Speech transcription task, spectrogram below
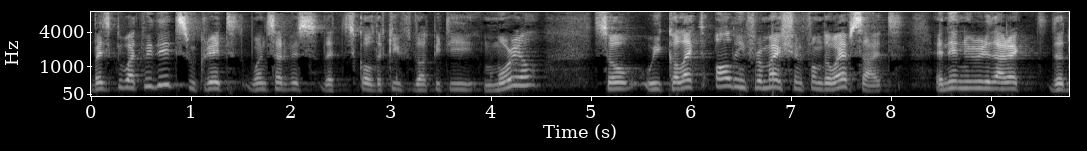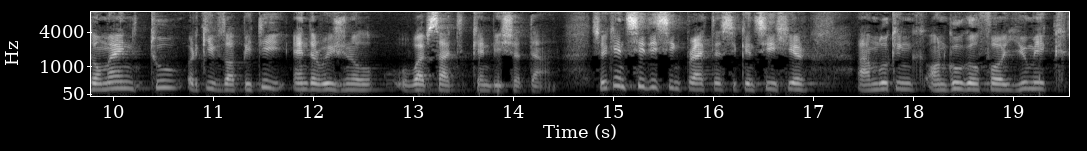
basically what we did is we create one service that's called the arquivo.pt memorial. So we collect all the information from the website and then we redirect the domain to arquivo.pt and the regional website can be shut down. So you can see this in practice. You can see here I'm looking on Google for UMIC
